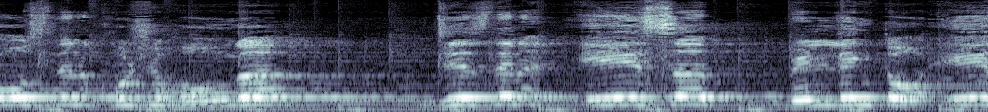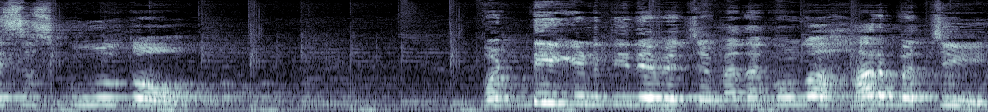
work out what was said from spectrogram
ਉਸ ਦਿਨ ਖੁਸ਼ ਹੋਊਂਗਾ, ਜਿਸ ਦਿਨ ਇਸ ਬਿਲਡਿੰਗ ਤੋਂ, ਇਸ ਸਕੂਲ ਤੋਂ ਵੱਡੀ ਗਿਣਤੀ ਦੇ ਵਿੱਚ ਮੈਂ ਤਾਂ ਕਹੂੰਗਾ ਹਰ ਬੱਚੀ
